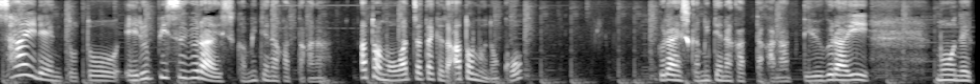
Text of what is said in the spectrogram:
サイレントとエルピスぐらいしか見てなかったかな。あとはもう終わっちゃったけどアトムの子ぐらいしか見てなかったかなっていうぐらいもうね、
